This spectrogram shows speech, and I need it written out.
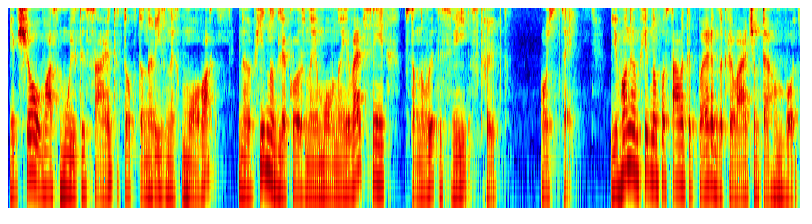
Якщо у вас мультисайт, тобто на різних мовах, необхідно для кожної мовної версії встановити свій скрипт. Ось цей. Його необхідно поставити перед закриваючим тегом боді.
